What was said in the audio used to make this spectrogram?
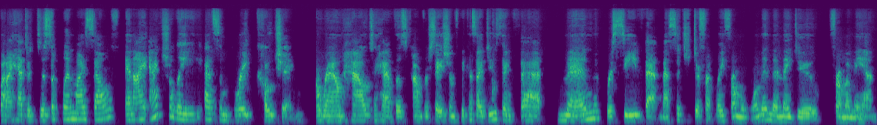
but I had to discipline myself. And I actually had some great coaching around how to have those conversations because I do think that men receive that message differently from a woman than they do from a man.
